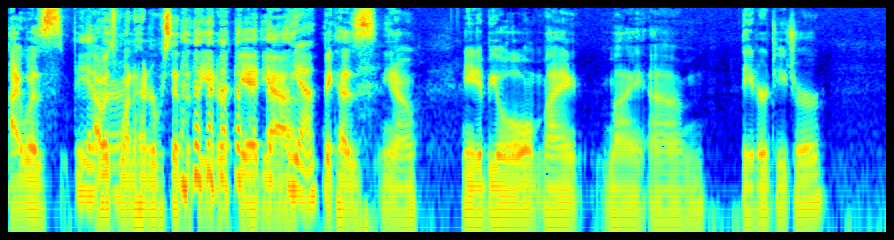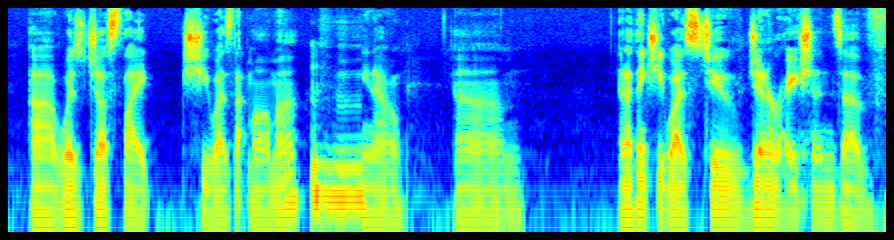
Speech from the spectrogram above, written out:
I was I was one hundred percent the theater kid, yeah, Yeah. because you know, Nita Buell, my my um, theater teacher, uh, was just like she was that mama, you know, um, and I think she was to generations of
